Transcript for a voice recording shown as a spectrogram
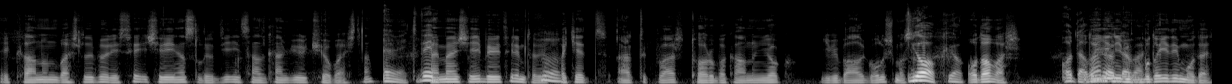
E, kanun başlığı böyleyse içeriği nasıldır diye insan zaten bir ürküyor baştan. Evet. Ve... Hemen şeyi belirtelim tabii. Hı. Paket artık var, torba kanun yok gibi bir algı oluşmasın. Yok yok. O da var. O da bu var, da yeni, o da var. Bu da yeni model.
